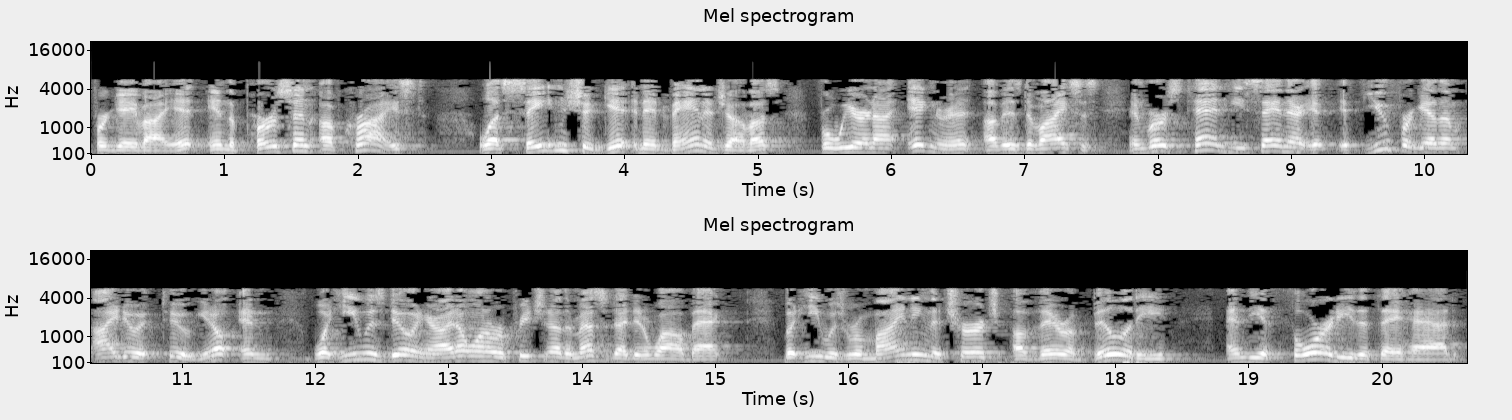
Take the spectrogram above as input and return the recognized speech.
forgave I it, in the person of Christ, lest Satan should get an advantage of us, for we are not ignorant of his devices. In verse 10, he's saying there, if, if you forgive them, I do it too. You know, and what he was doing here, I don't want to preach another message I did a while back, but he was reminding the church of their ability and the authority that they had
